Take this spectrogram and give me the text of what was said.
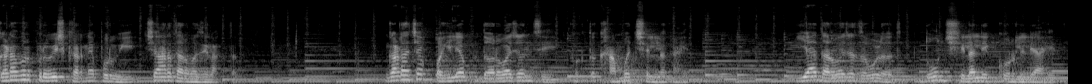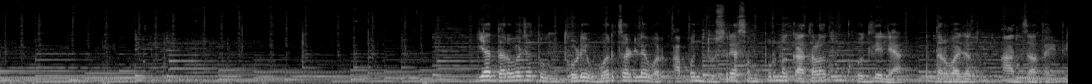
गडावर प्रवेश करण्यापूर्वी चार दरवाजे लागतात. गडाच्या पहिल्या दरवाजांचे फक्त खांबच शिल्लक आहेत. या दरवाजाजवळच दोन शिलालेख कोरलेले आहेत. या दरवाजातून थोडे वर चढल्यावर आपण दुसऱ्या संपूर्ण कातळातून खोदलेल्या दरवाजातून आत जाता येते.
